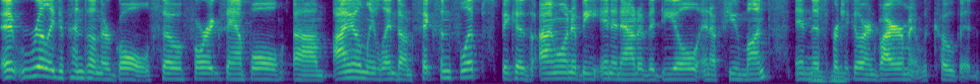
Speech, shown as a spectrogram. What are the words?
It really depends on their goals. So, for example, um, I only lend on fix and flips because I want to be in and out of a deal in a few months in this mm-hmm. particular environment with COVID.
